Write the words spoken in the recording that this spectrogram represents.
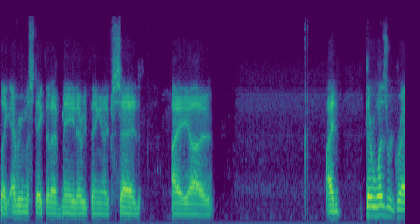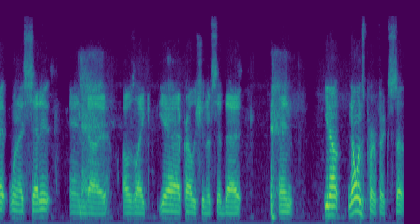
like every mistake that I've made, everything I've said, I uh, I there was regret when I said it, and uh, I was like, yeah, I probably shouldn't have said that. And you know, no one's perfect, so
